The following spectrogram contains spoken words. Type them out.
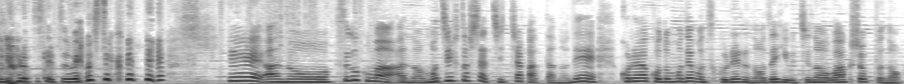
いろいろと説明をしてくれて。であのすごくまああのモチーフとしてはちっちゃかったのでこれは子供でも作れるのぜひうちのワークショップの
